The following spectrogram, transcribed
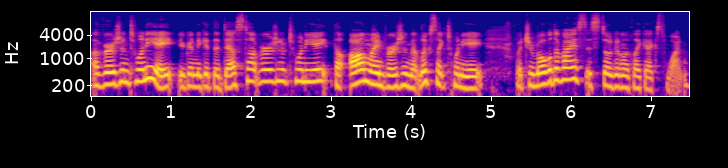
of version 28, you're going to get the desktop version of 28, the online version that looks like 28, but your mobile device is still going to look like X1.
